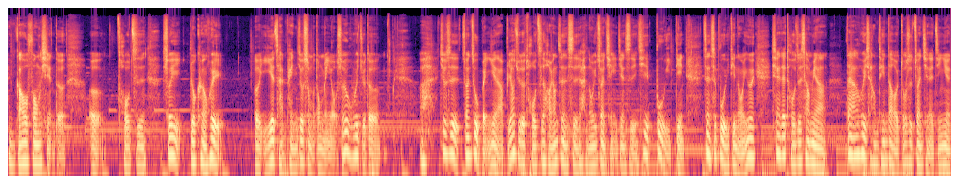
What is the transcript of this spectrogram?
很高风险的呃投资，所以有可能会呃一夜惨赔，你就什么都没有。所以我会觉得。啊，就是专注本业啊！不要觉得投资好像真的是很容易赚钱一件事情，其实不一定，真的是不一定哦。因为现在在投资上面啊，大家会常听到的都是赚钱的经验，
